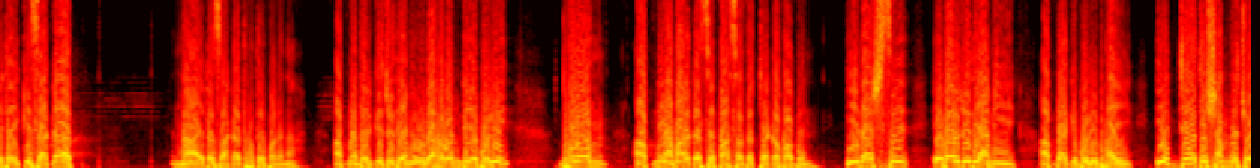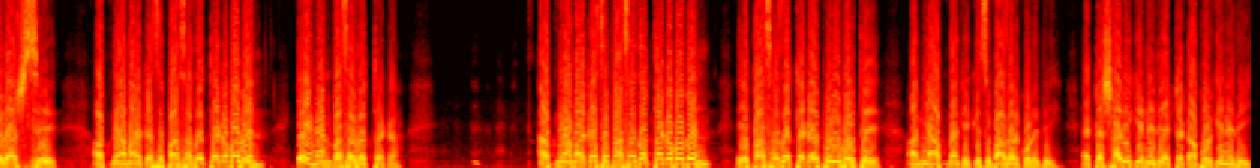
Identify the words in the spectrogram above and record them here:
এটাই কি জাকাত? না, এটা জাকাত হতে পারে না। আপনাদেরকে যদি আমি উদাহরণ দিয়ে বলি, ধরুন আপনি আমার কাছে পাঁচ হাজার টাকা পাবেন, ঈদ আসছে, এবার যদি আমি আপনাকে বলি, ভাই, ঈদ যেহেতু সামনে চলে আসছে, আপনি আমার কাছে পাঁচ হাজার টাকা পাবেন, এই নেন পাঁচ হাজার টাকা। আপনি আমার কাছে পাঁচ হাজার টাকা পাবেন? এই পাঁচ হাজার টাকার পরিবর্তে আমি আপনাকে কিছু বাজার করে দিই। একটা শাড়ি কিনে দিই, একটা কাপড় কিনে দিই।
